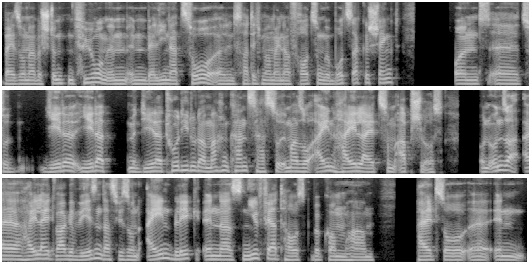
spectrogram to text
bei so einer bestimmten Führung im, im Berliner Zoo. Äh, das hatte ich mal meiner Frau zum Geburtstag geschenkt. Und äh, zu jede, jeder, mit jeder Tour, die du da machen kannst, hast du immer so ein Highlight zum Abschluss. Und unser äh, Highlight war gewesen, dass wir so einen Einblick in das Nilpferdhaus bekommen haben. Halt so äh, in,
